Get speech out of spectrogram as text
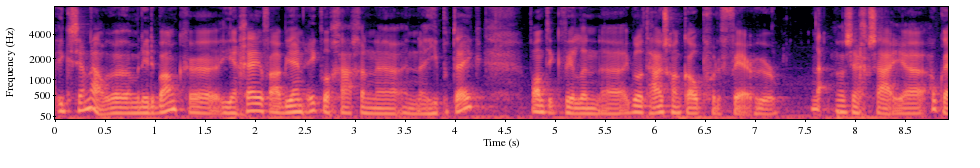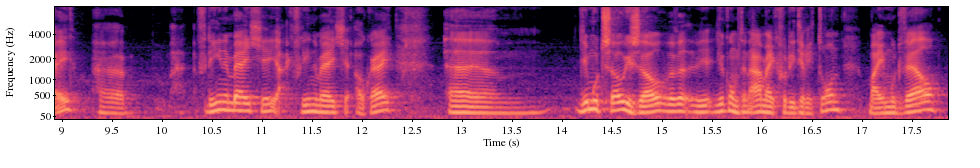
Ik zeg, nou, meneer de bank, ING of ABN, ik wil graag een, een hypotheek. Want ik wil, een, uh, ik wil het huis gaan kopen voor de verhuur. Nou, dan zeggen zij, uh, oké, okay, uh, verdien een beetje? Ja, ik verdien een beetje, oké. Ehm, je moet sowieso, je komt in aanmerking voor die drie ton, maar je moet wel,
